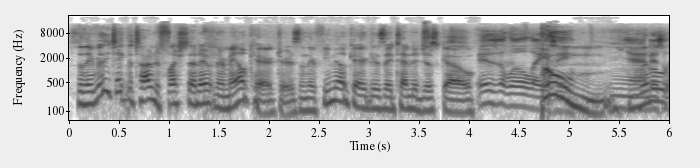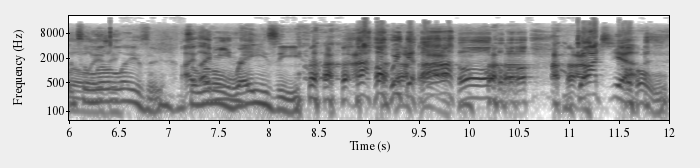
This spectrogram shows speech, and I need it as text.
So they really take the time to flesh that out in their male characters, and their female characters they tend to just go it is a little lazy boom. yeah it is a it's little, a lazy. little lazy. It's I- a I little mean- razy. oh yeah oh, gotcha Oh,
